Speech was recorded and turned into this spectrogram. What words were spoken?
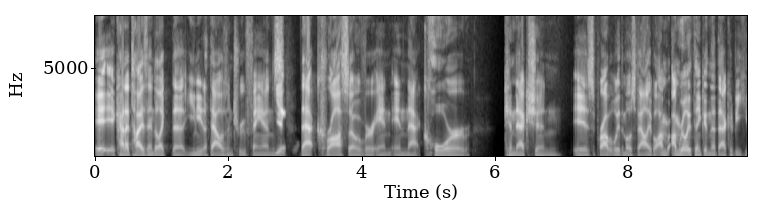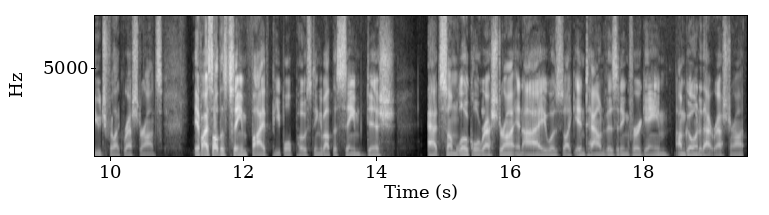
It, it kind of ties into like the you need a thousand true fans. Yeah. That crossover and in that core connection is probably the most valuable. I'm I'm really thinking that that could be huge for like restaurants. If I saw the same five people posting about the same dish at some local restaurant and I was like in town visiting for a game, I'm going to that restaurant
